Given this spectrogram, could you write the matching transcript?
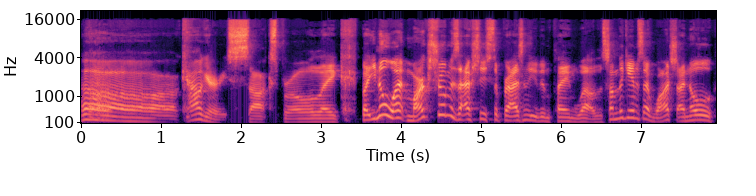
Oh, Calgary sucks, bro. Like, but you know what? Markstrom is actually surprisingly been playing well. Some of the games I've watched, I know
